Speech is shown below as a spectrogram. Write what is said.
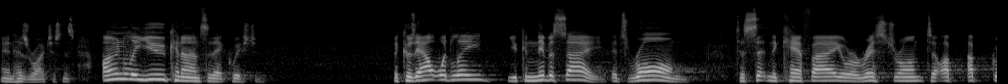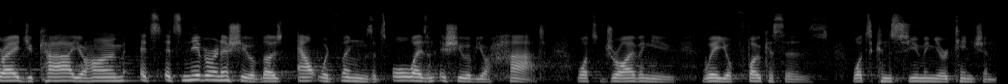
and his righteousness. Only you can answer that question. Because outwardly, you can never say it's wrong to sit in a cafe or a restaurant, to up, upgrade your car, your home. It's, it's never an issue of those outward things. It's always an issue of your heart, what's driving you, where your focus is, what's consuming your attention.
